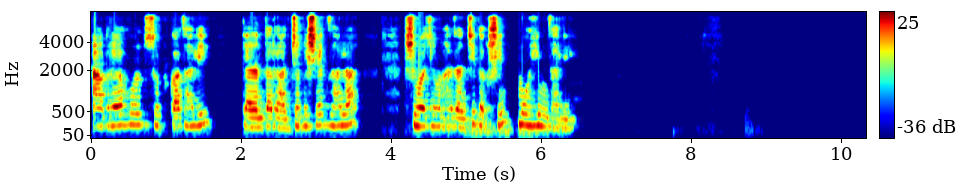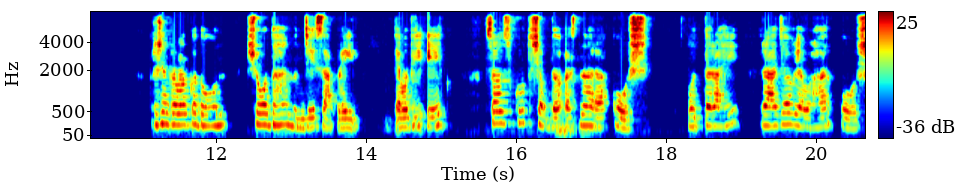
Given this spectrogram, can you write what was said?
आग्र्याहून सुटका झाली त्यानंतर राज्याभिषेक झाला शिवाजी महाराजांची दक्षिण मोहीम झाली. प्रश्न क्रमांक दोन शोधा म्हणजे सापडेल. त्यामधील एक संस्कृत शब्द असणारा कोश. उत्तर आहे राजव्यवहार कोश.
